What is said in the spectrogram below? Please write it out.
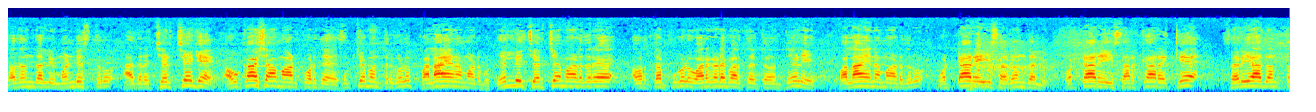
ಸದನದಲ್ಲಿ ಮಂಡಿಸಿದ್ರು. ಅದರ ಚರ್ಚೆಗೆ ಅವಕಾಶ ಮಾಡಿಕೊಡದೆ ಮುಖ್ಯಮಂತ್ರಿಗಳು ಪಲಾಯನ ಮಾಡಬೇಕು ಎಲ್ಲಿ ಚರ್ಚೆ ಮಾಡಿದ್ರೆ ಅವ್ರ ತಪ್ಪುಗಳು ಹೊರಗಡೆ ಬರ್ತೈತೆ ಅಂತೇಳಿ ಪಲಾಯನ ಮಾಡಿದ್ರು. ಒಟ್ಟಾರೆ ಈ ಸದನದಲ್ಲಿ, ಒಟ್ಟಾರೆ ಈ ಸರ್ಕಾರಕ್ಕೆ ಸರಿಯಾದಂತ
